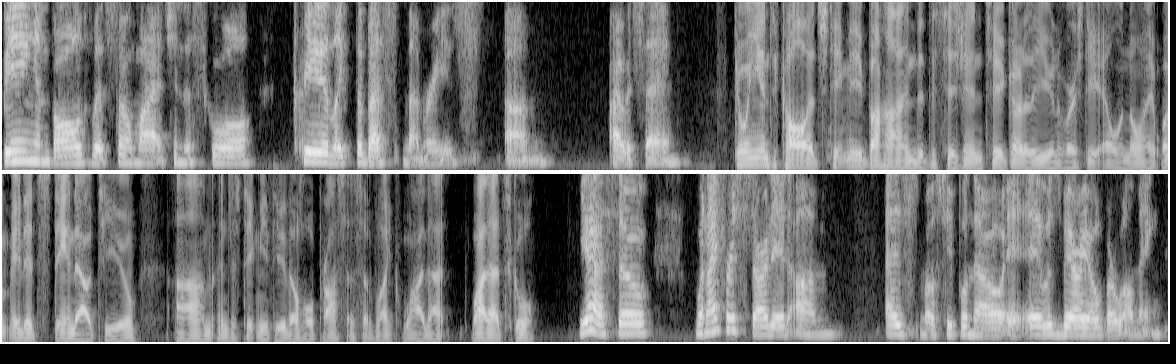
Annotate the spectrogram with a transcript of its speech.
being involved with so much in the school created like the best memories, um, I would say. Going into college, take me behind the decision to go to the University of Illinois. What made it stand out to you? Um, and just take me through the whole process of like why that why that school. Yeah, so when I first started, um, as most people know, it, it was very overwhelming.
